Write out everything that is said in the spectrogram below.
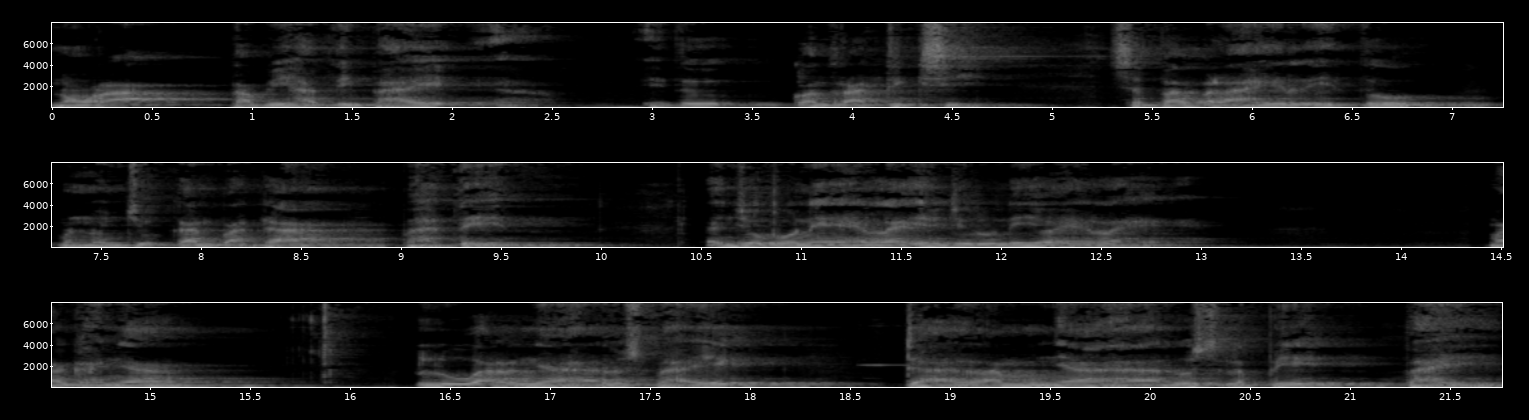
norak tapi hati baik. Itu kontradiksi. Sebab lahir itu menunjukkan pada batin jobone elek, yang juruni yo elek. Makanya luarnya harus baik, dalamnya harus lebih baik.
